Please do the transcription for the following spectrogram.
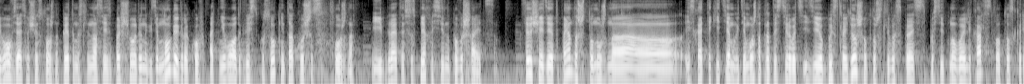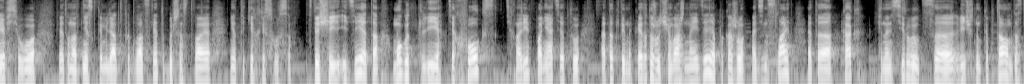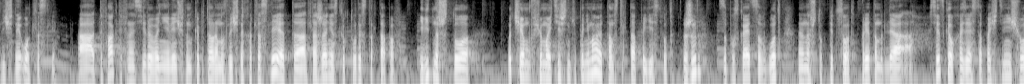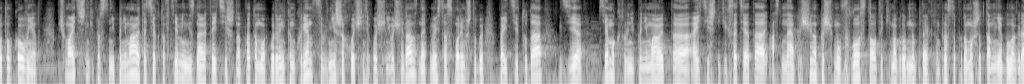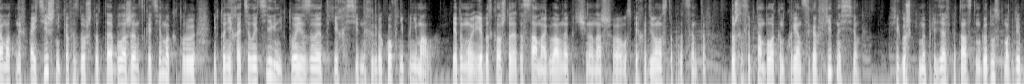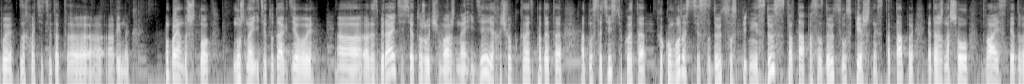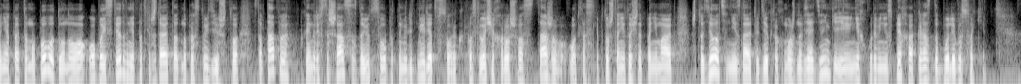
его взять очень сложно. При этом, если у нас есть большой рынок, где много игроков, от него отгрызть кусок не так уж и сложно. И вероятность успеха сильно повышается. Следующая идея, это понятно, что нужно э, искать такие темы, где можно протестировать идею быстро и дешево, потому что если вы собираетесь запустить новое лекарство, то, скорее всего, для этого надо несколько миллиардов и 20 лет, и большинства нет таких ресурсов. Следующая идея — это могут ли техфолкс, технари, понять эту, этот рынок. И это тоже очень важная идея. Я покажу один слайд. Это как финансируются венчурным капиталом различные отрасли. А де-факто финансирование венчурным капиталом различных отраслей – это отражение структуры стартапов. И видно, что вот чем, в чем айтишники понимают, там стартапы есть. Вот жир запускается в год, наверное, штук 500. При этом для сельского хозяйства почти ничего толкового нет. Почему айтишники просто не понимают, а те, кто в теме, не знают айтишно. Поэтому уровень конкуренции в нишах очень-очень-очень разный. Мы сейчас смотрим, чтобы пойти туда, где тему, которую не понимают э, айтишники. Кстати, это основная причина, почему Flow стал таким огромным проектом. Просто потому, что там не было грамотных айтишников, из-за того, что это была женская тема, которую никто не хотел идти, никто из таких сильных игроков не понимал. Я думаю, я бы сказал, что это самая главная причина нашего успеха, 90%. Потому что если бы там была конкуренция как в фитнесе, фигушки мы, придя в 2015 году, смогли бы захватить этот э, рынок. Ну, понятно, что нужно идти туда, где вы э, разбираетесь, это тоже очень важная идея. Я хочу показать под это одну статистику. Это в каком возрасте создаются успе... не создаются стартапы, а создаются успешные стартапы. Я даже нашел два исследования по этому поводу, но оба исследования подтверждают одну простую идею, что стартапы, по крайней мере в США, создаются опытными людьми лет в 40, после очень хорошего стажа в отрасли, потому что они точно понимают, что делать, они знают людей, у которых можно взять деньги, и у них уровень успеха гораздо более высокий.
